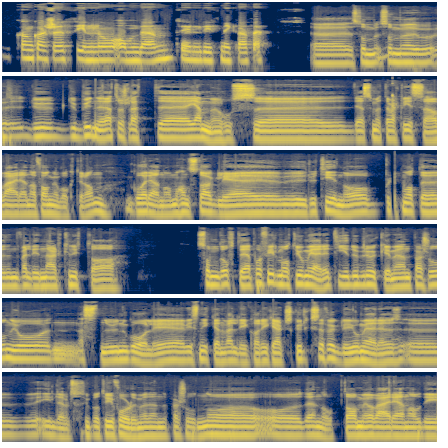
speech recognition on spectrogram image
Du kan kanskje si noe om den til de som ikke har sett? Eh, som, som eh, du, du, begynner rett og slett eh, hjemme hos det som etter hvert viser seg å være en av fangevokterne. Går gjennom hans daglige rutiner og blir på en måte veldig nært knytta, som det ofte er på film, at jo mer tid du bruker med en person, jo nesten uunngåelig, hvis den ikke er en veldig karikert skurk, selvfølgelig, jo mer innlevelsessympati får du med den personen, og, og det ender opp da med å være en av de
